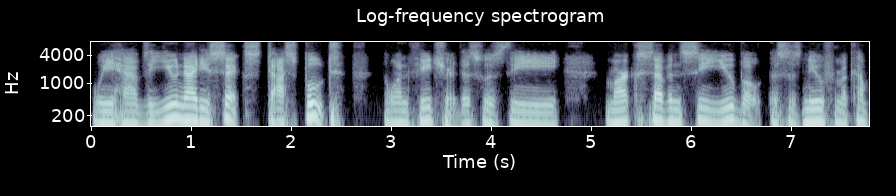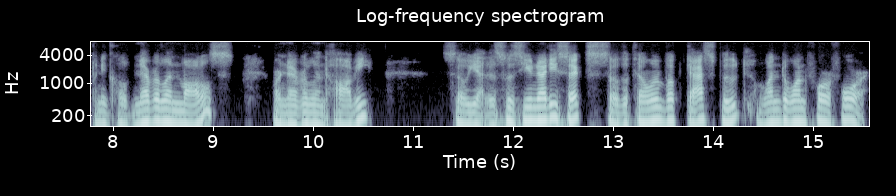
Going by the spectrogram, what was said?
we have the U96 Das Boot, the one feature. This was the Mark 7C U boat. This is new from a company called Neverland Models or Neverland Hobby. So yeah, this was U96. So the film and book Das Boot one to one four four.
